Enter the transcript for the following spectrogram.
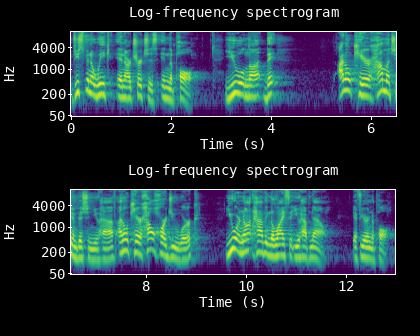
If you spend a week in our churches in Nepal, you will not, they, I don't care how much ambition you have, I don't care how hard you work, you are not having the life that you have now if you're in Nepal.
